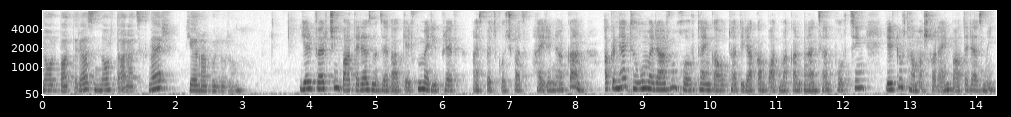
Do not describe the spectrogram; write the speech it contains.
նոր պատերազմ, նոր տարածքներ երրաբլուրում։ Երբ վերջին պատերազմը ձևակերպվում էր իբրև այսպես կոչված հայրենական, ակնհայտ հղում էր արվում խորհրդային գաղութատիրական պատմական անցյալ փորձին երկրորդ համաշխարհային պատերազմին։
